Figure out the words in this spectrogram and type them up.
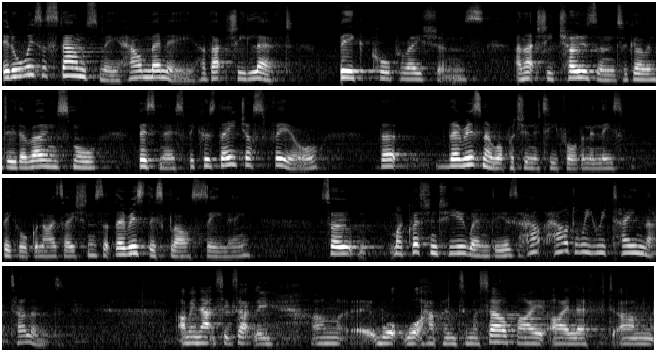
it always astounds me how many have actually left big corporations and actually chosen to go and do their own small business because they just feel that there is no opportunity for them in these big organisations, that there is this glass ceiling. So my question to you, Wendy, is how, how do we retain that talent? I mean, that's exactly um, what, what happened to myself. I, I left um,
